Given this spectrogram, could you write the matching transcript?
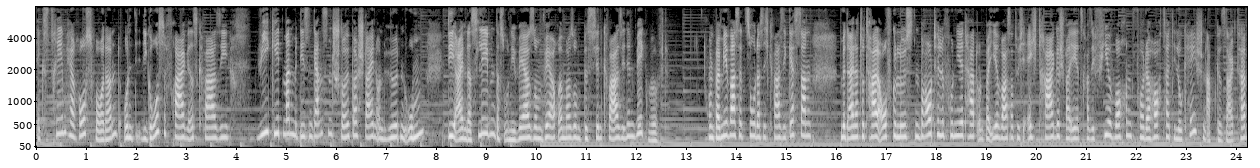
extrem herausfordernd. Und die große Frage ist quasi, wie geht man mit diesen ganzen Stolpersteinen und Hürden um, die einen das Leben, das Universum, wer auch immer so ein bisschen quasi in den Weg wirft. Und bei mir war es jetzt so, dass ich quasi gestern mit einer total aufgelösten Braut telefoniert hat und bei ihr war es natürlich echt tragisch, weil ihr jetzt quasi vier Wochen vor der Hochzeit die Location abgesagt hat.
